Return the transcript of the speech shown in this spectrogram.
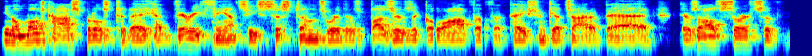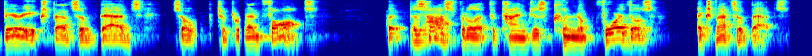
You know, most hospitals today have very fancy systems where there's buzzers that go off if a patient gets out of bed. There's all sorts of very expensive beds so to prevent falls. But this hospital at the time just couldn't afford those expensive beds.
